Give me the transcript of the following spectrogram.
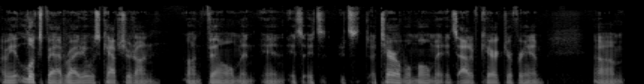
I mean, it looks bad, right? It was captured on on film, and, and it's it's it's a terrible moment. It's out of character for him. Um,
